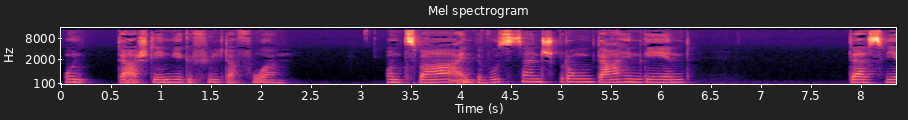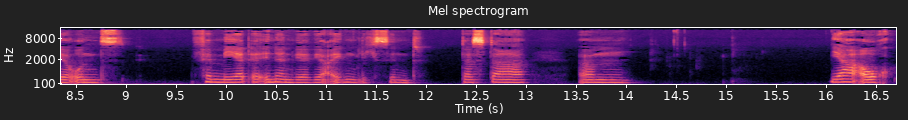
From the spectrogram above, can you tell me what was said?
Und da stehen wir gefühlt davor. Und zwar ein Bewusstseinssprung dahingehend, dass wir uns vermehrt erinnern, wer wir eigentlich sind. Dass da ähm, ja auch,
